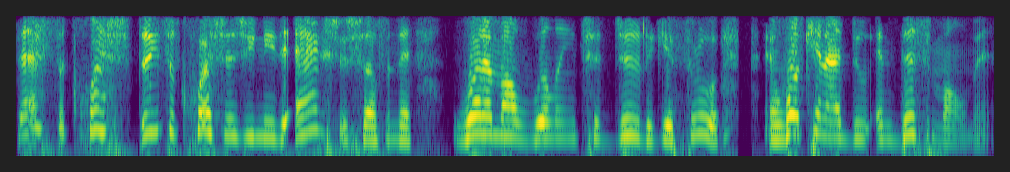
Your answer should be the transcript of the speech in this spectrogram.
that's the question. These are questions you need to ask yourself. And then, what am I willing to do to get through it? And what can I do in this moment?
